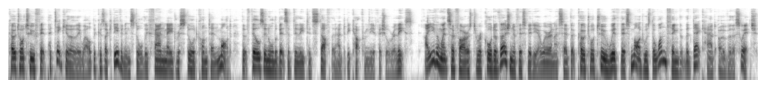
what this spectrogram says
KOTOR 2 fit particularly well because I could even install the fan-made restored content mod that fills in all the bits of deleted stuff that had to be cut from the official release. I even went so far as to record a version of this video wherein I said that KOTOR 2 with this mod was the one thing that the deck had over the Switch.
